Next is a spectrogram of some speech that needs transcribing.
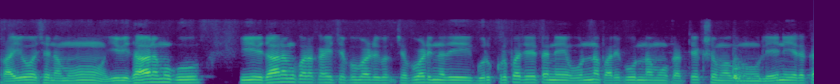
ప్రయోజనము. ఈ విధానము గు ఈ విధానము కొరకై చెప్పబడి చెప్పబడినది గురుకృప చేతనే ఉన్న పరిపూర్ణము ప్రత్యక్షమగును లేని ఎరక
